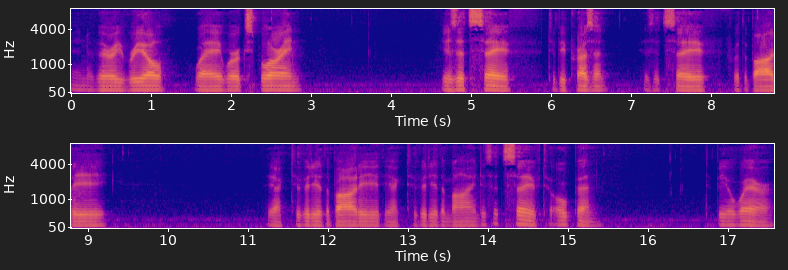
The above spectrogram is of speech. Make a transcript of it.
In a very real way, we're exploring is it safe to be present? Is it safe for the body, the activity of the body, the activity of the mind? Is it safe to open, to be aware,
